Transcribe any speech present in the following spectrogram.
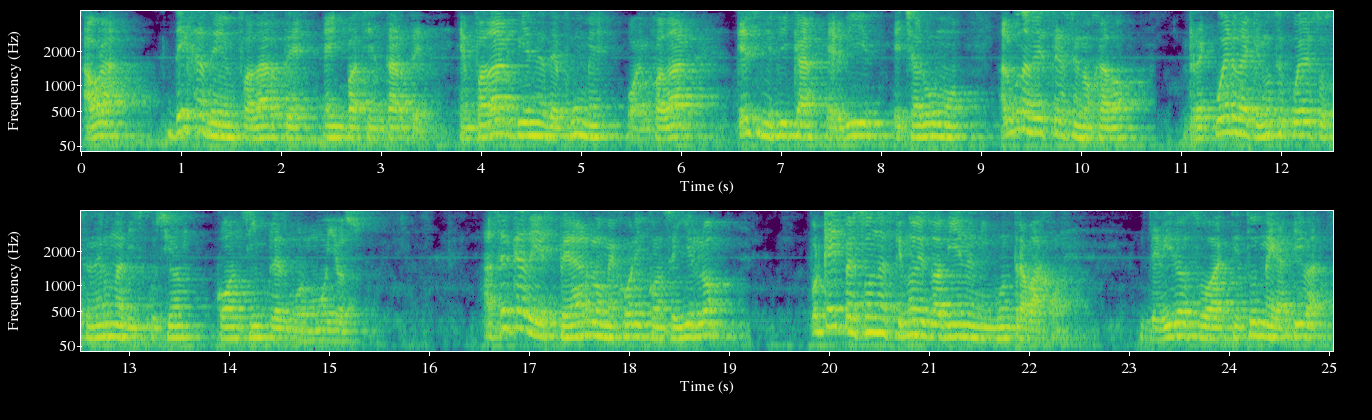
Ahora, deja de enfadarte e impacientarte. Enfadar viene de fume o enfadar, ¿qué significa hervir, echar humo? ¿Alguna vez te has enojado? Recuerda que no se puede sostener una discusión con simples murmullos. Acerca de esperar lo mejor y conseguirlo, porque hay personas que no les va bien en ningún trabajo, debido a su actitud negativa.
